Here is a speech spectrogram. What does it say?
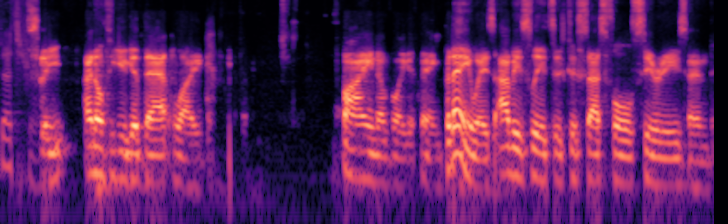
That's true. So you, I don't think you get that like fine of like a thing. But anyways, obviously it's a successful series, and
